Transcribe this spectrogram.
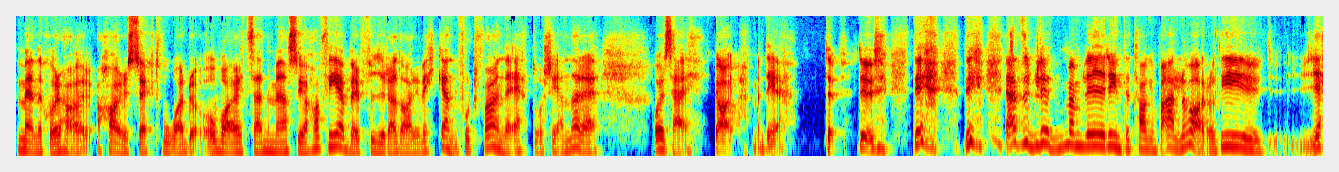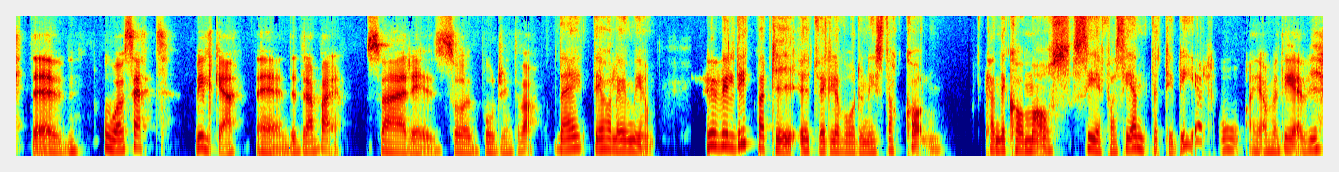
människor har, har sökt vård och varit så här, men alltså jag har feber fyra dagar i veckan, fortfarande ett år senare. Och det är så här, ja, ja, men det, du, du, det, det, alltså man blir inte tagen på allvar och det är ju jätte, oavsett vilka eh, det drabbar så, är så borde det inte vara. Nej, det håller jag med om. Hur vill ditt parti utveckla vården i Stockholm? Kan det komma oss C-patienter till del? Oh, ja, men det, vi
